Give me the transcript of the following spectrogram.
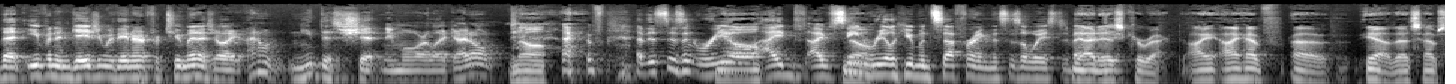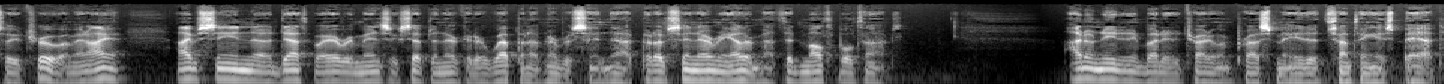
that even engaging with the internet for two minutes, you're like, I don't need this shit anymore. Like, I don't. No. this isn't real. No. I've, I've seen No. real human suffering. This is a waste of That energy. is correct. I, I have, uh, yeah, that's absolutely true. I mean, I, I've seen uh, death by every means except a nuclear weapon. I've never seen that, but I've seen every other method multiple times. I don't need anybody to try to impress me that something is bad.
